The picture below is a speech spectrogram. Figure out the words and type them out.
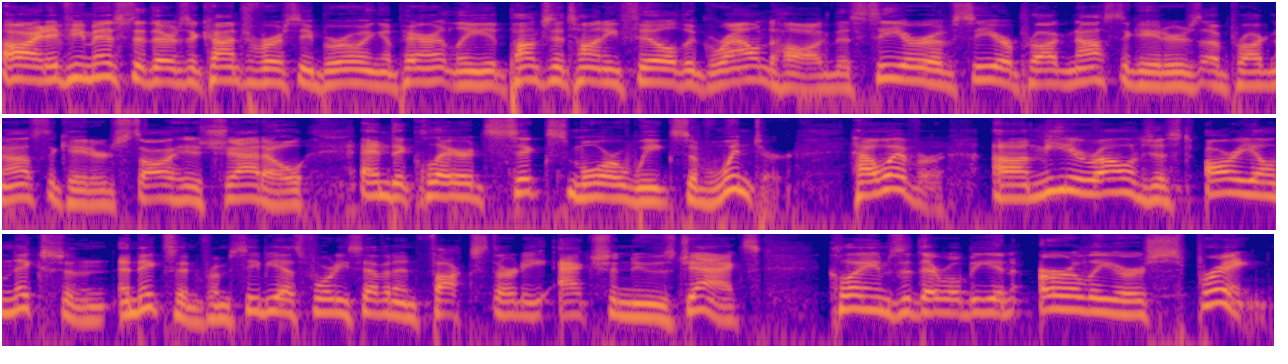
All right, if you missed it, there's a controversy brewing. Apparently, Punxsutawney Phil, the groundhog, the seer of seer prognosticators of prognosticators, saw his shadow and declared six more weeks of winter. However, uh, meteorologist Arielle Nixon, uh, Nixon from CBS 47 and Fox 30 Action News Jax claims that there will be an earlier spring.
